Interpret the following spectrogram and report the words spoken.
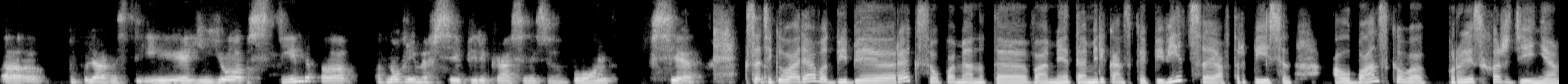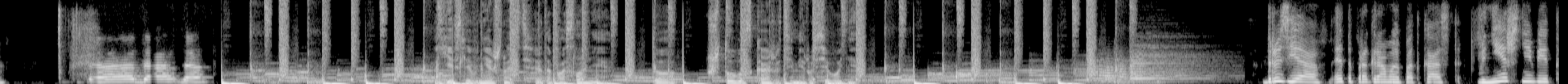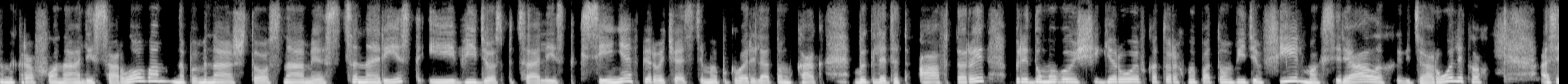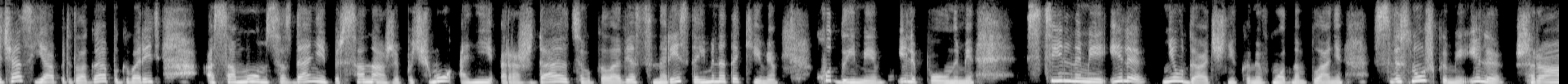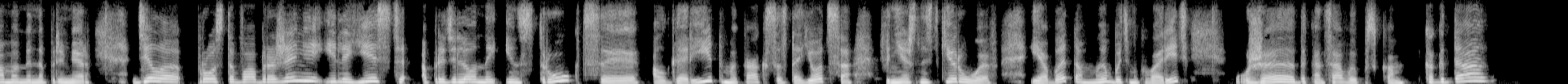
э, популярности. И ее стиль э, одно время все перекрасились в блонд. Все. Кстати говоря, вот Биби Рекса, упомянутая вами, это американская певица и автор песен албанского происхождения. Да, да, да. Если внешность — это послание, то что вы скажете миру сегодня? Друзья, это программа и подкаст «Внешний вид» у микрофона Алиса Орлова. Напоминаю, что с нами сценарист и видеоспециалист Ксения. В первой части мы поговорили о том, как выглядят авторы, придумывающие героев, которых мы потом видим в фильмах, сериалах и видеороликах. А сейчас я предлагаю поговорить о самом создании персонажей, почему они рождаются в голове сценариста именно такими, худыми или полными, стильными или неудачниками в модном плане, с веснушками или шрамами, например. Дело просто в воображении или есть определенные инструкции, алгоритмы, как создается внешность героев. И об этом мы будем говорить уже до конца выпуска. Когда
